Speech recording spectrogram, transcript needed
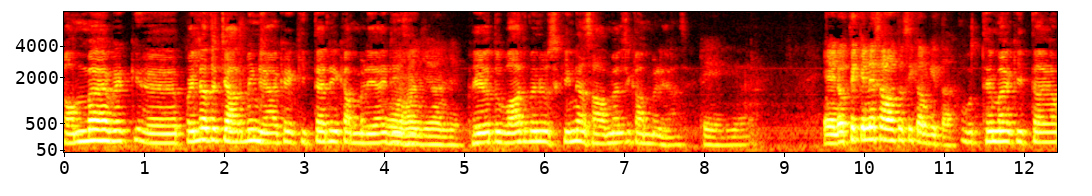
ਕੰਮ ਹੈ ਵੀ, ਅਹ, ਪਹਿਲਾਂ ਤਾਂ 4 ਮਹੀਨੇ ਆ ਕੇ ਕੀਤਾ ਨਹੀਂ ਕੰਮ ਮਿਲਿਆ ਹੀ ਹਾਂ, ਨਹੀਂ ਸੀ। ਹਾਂਜੀ ਹਾਂਜੀ। ਫਿਰ ਉਸ ਤੋਂ ਬਾਅਦ ਮੈਨੂੰ ਸਕੀਨਾ ਸਾਫ਼ ਮਿਲ ਚ ਕੰਮ ਮਿਲਿਆ ਸੀ। ਠੀਕ ਹੈ। ਐਂਡ ਉੱਥੇ ਕਿੰਨੇ ਸਾਲ ਤੁਸੀਂ ਕੰਮ ਕੀਤਾ? ਉੱਥੇ ਮੈਂ ਕੀਤਾ ਆ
